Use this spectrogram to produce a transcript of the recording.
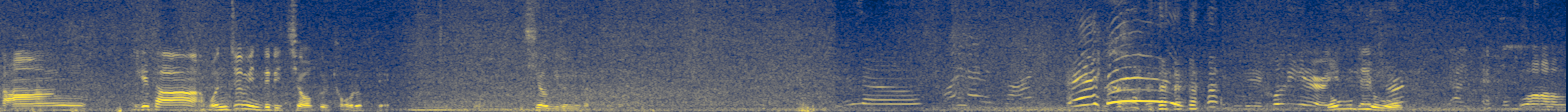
강. 이게 다 원주민들이 지어 그렇게 어렵대. 지역 이름 같은 거. 너무 귀여워. 와우.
